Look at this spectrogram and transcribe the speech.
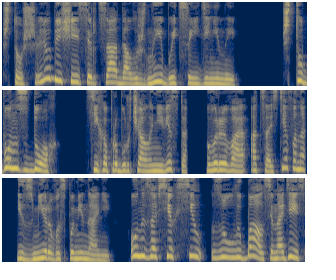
Что ж, любящие сердца должны быть соединены. Чтоб он сдох! Тихо пробурчала невеста, вырывая отца Стефана из мира воспоминаний. Он изо всех сил заулыбался, надеясь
